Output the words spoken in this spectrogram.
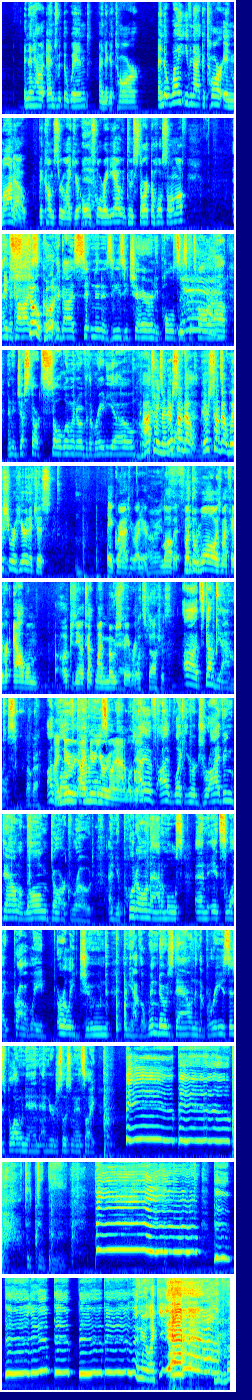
and then how it ends with the wind and the guitar and the way even that guitar in mono that comes through like your old school radio to start the whole song off. And It's the guy's, so good. The guy's sitting in his easy chair and he pulls his guitar out and he just starts soloing over the radio. I'll tell you, man. There's something about man. there's something That's about "Wish You Were Here" that just it grabs me right here. right. Love it. But the Wall is my favorite album because you know it's got my most favorite. What's Josh's? Uh, it's got to be animals. Okay. I, I love knew I knew you were going animals. Yeah. I have I've like you're driving down a long dark road and you put on animals and it's like probably early June and you have the windows down and the breeze is blowing in and you're just listening it's like boo boo boo, boo, boo, boo, do, boo, boo, boo, and you're like yeah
